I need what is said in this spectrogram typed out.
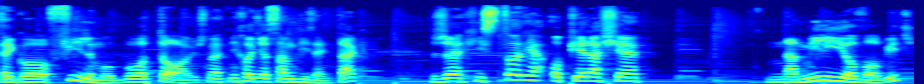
tego filmu było to, już nawet nie chodzi o sam design, tak? Że historia opiera się na Mili Jowowicz,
